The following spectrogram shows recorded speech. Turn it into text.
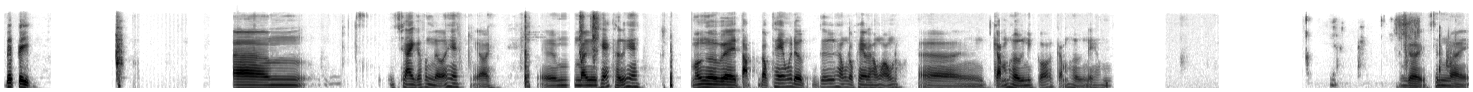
baby um, sai cả phần nữa ha. Rồi. Ừ, mời người khác thử ha. Mọi người về tập đọc theo mới được cứ không đọc theo là không ổn đâu. À, cẩm hường đi có cẩm hường đây không? Rồi xin mời.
